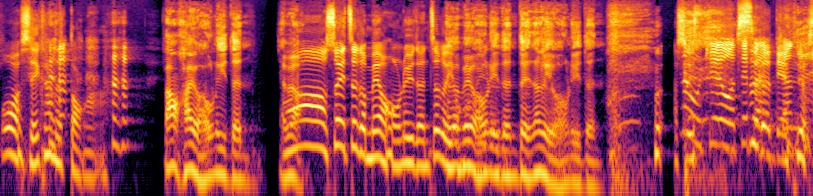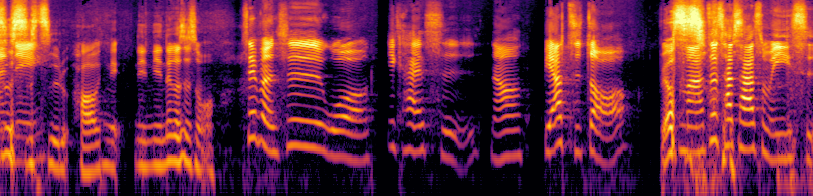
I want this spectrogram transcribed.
哇，谁看得懂啊？然后还有红绿灯，有没有？哦，所以这个没有红绿灯，这个有没有红绿灯，对，那个有红绿灯。那我觉得我这本比较难点就是十。字路。好，你你你那个是什么？这本是我一开始，然后不要直走不要吗？这叉叉什么意思？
